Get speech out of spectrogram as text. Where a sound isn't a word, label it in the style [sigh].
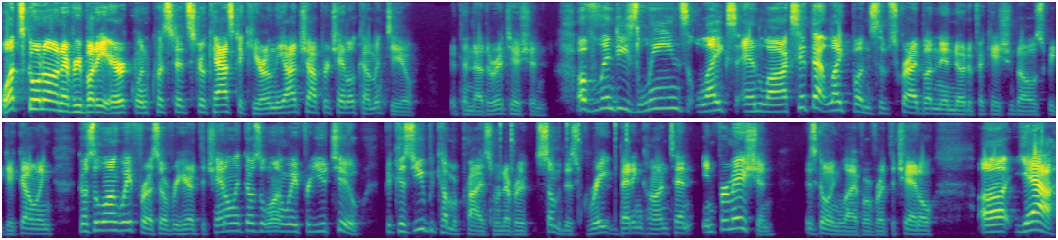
What's going on, everybody? Eric Lindquist at Stokastic here on the Odd Shopper channel coming to you with another edition of Lindy's Leans, Likes, and Locks. Hit that like button, subscribe button, and notification bell as we get going. Goes a long way for us over here at the channel. It goes a long way for you too, because you become a prize whenever some of this great betting content information is going live over at the channel. Uh, yeah,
